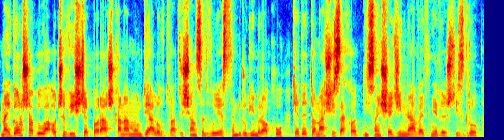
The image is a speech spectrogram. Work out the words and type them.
Najgorsza była oczywiście porażka na mundialu w 2022 roku, kiedy to nasi zachodni sąsiedzi nawet nie wyszli z grupy.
